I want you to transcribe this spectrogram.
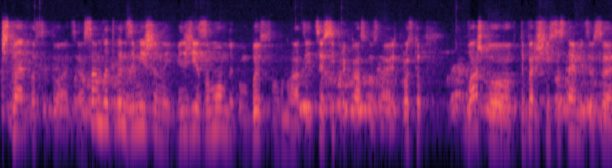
четверта ситуація. А сам Литвин замішаний, він ж є замовником вбивства Гонгадзе. І це всі прекрасно знають. Просто важко в теперішній системі це все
